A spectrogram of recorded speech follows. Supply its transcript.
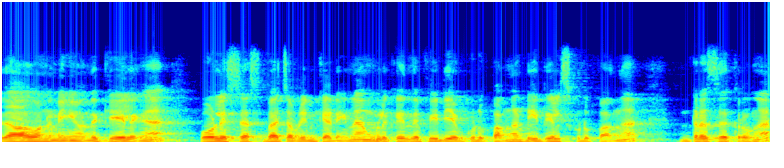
ஏதாவது ஒன்று நீங்கள் வந்து கேளுங்க. போலீஸ் டெஸ்ட் பேட்ச் அப்படின்னு கேட்டிங்கன்னா உங்களுக்கு இந்த பிடிஎஃப் கொடுப்பாங்க டீட்டெயில்ஸ் கொடுப்பாங்க. இன்ட்ரெஸ்ட் இருக்கிறவங்க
